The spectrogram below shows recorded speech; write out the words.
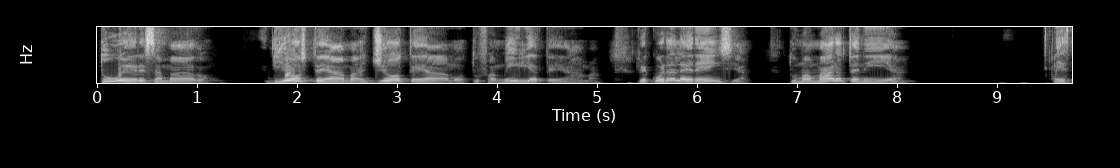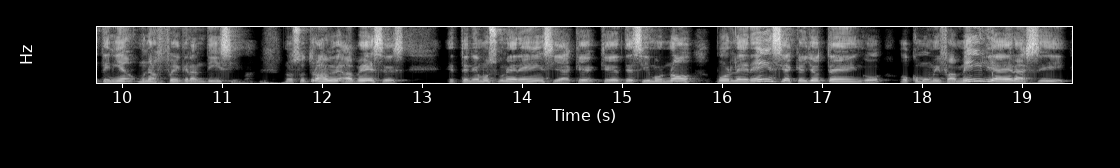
Tú eres amado. Dios te ama, yo te amo, tu familia te ama. Recuerda la herencia. Tu mamá lo tenía, tenía una fe grandísima. Nosotros a veces eh, tenemos una herencia que, que, decimos, no, por la herencia que yo tengo o como mi familia era así,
